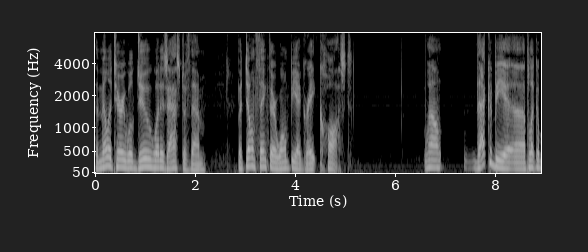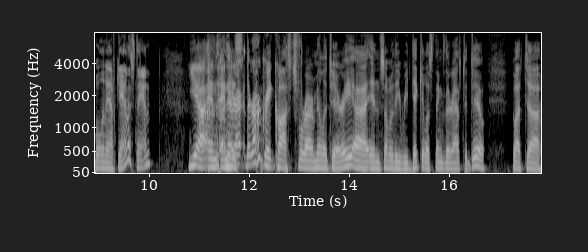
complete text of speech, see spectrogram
The military will do what is asked of them, but don't think there won't be a great cost. Well, that could be uh, applicable in Afghanistan. Yeah, and and there, his are, there are great costs for our military uh, in some of the ridiculous things they're asked to do, but uh,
